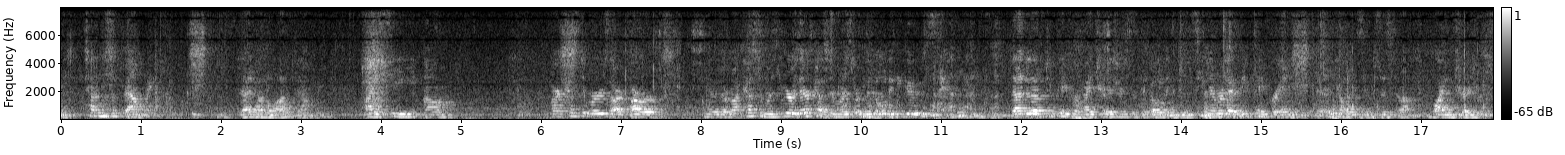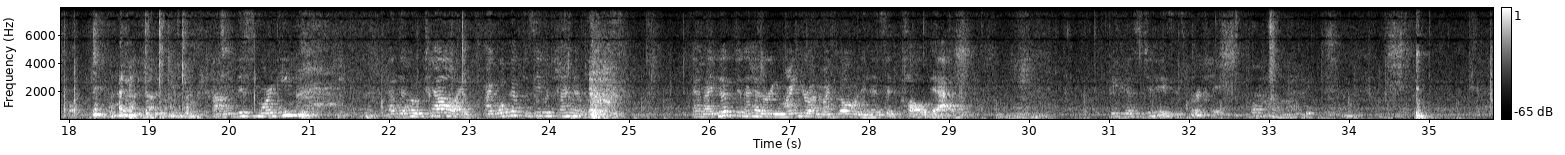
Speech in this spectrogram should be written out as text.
Family, tons of family. Dad had a lot of family. I see um, our customers, our, our, no, they're not customers, we are their customers from the Golden Goose. Dad loved to pay for my treasures at the Golden Goose. He never let me pay for anything there. He always insisted on buying treasures for me. Um, this morning, at the hotel, I, I woke up to see what time it was. And I looked and I had a reminder on my phone and it said, call dad. Because today's his birthday.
